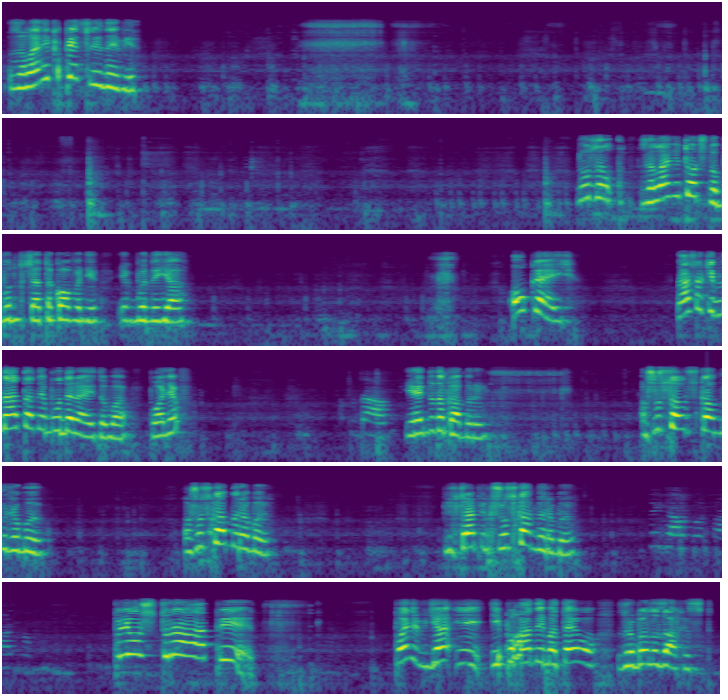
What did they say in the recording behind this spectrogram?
Зелені капець ліниві. Ну, зел- зелені точно будуть атаковані, якби не я. Окей. Наша кімната не буде рейдова. Поняв? Да. Я йду на камери. А що сталося з камерами? А що з камерами? Плюс-трапік, що з камерами? Плюс-трапік! Поняв, я і, і поганий Матео зробили захист.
